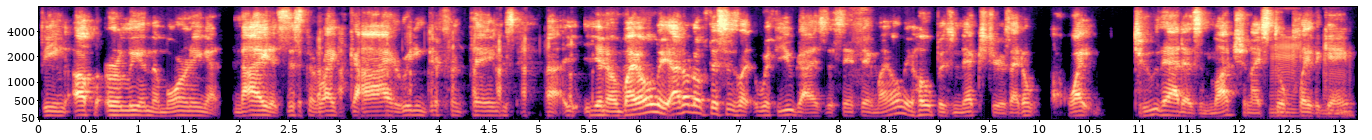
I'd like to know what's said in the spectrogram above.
being up early in the morning at night. Is this the right guy? Reading different things. Uh, you know, my only, I don't know if this is like with you guys the same thing. My only hope is next year is I don't quite do that as much and I still Mm, play the game.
